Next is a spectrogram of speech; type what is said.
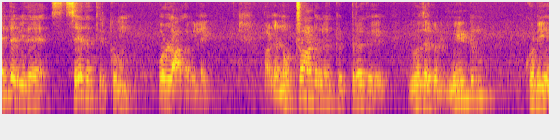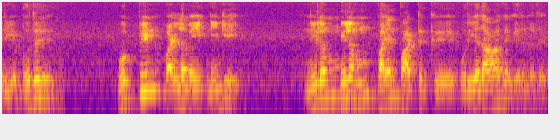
எந்தவித சேதத்திற்கும் உள்ளாகவில்லை. பல நூற்றாண்டுகளுக்கு பிறகு யூதர்கள் மீண்டும் குடியேறிய போது உப்பின் வல்லமை நீங்கி நிலம் நிலம் பயன்பாட்டுக்கு உரியதாக இருந்தது.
